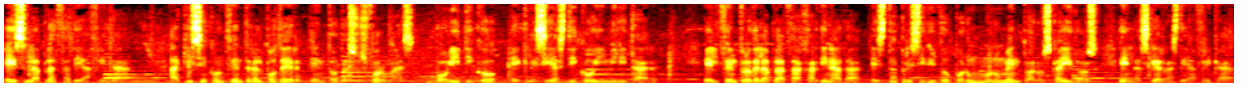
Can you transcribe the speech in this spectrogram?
es la Plaza de África. Aquí se concentra el poder en todas sus formas, político, eclesiástico y militar. El centro de la plaza jardinada está presidido por un monumento a los caídos en las guerras de África.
